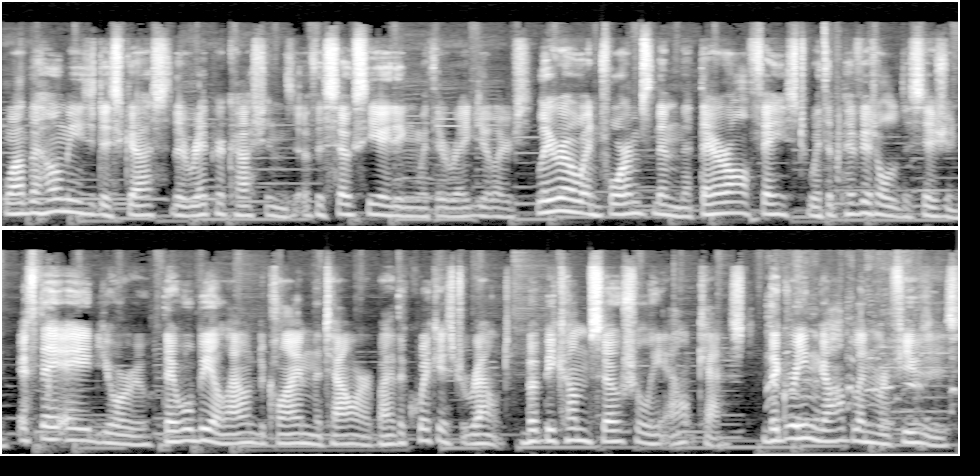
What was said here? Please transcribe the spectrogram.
while the homies discuss the repercussions of associating with with irregulars. Liro informs them that they are all faced with a pivotal decision. If they aid Yoru, they will be allowed to climb the tower by the quickest route, but become socially outcast. The Green Goblin refuses,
